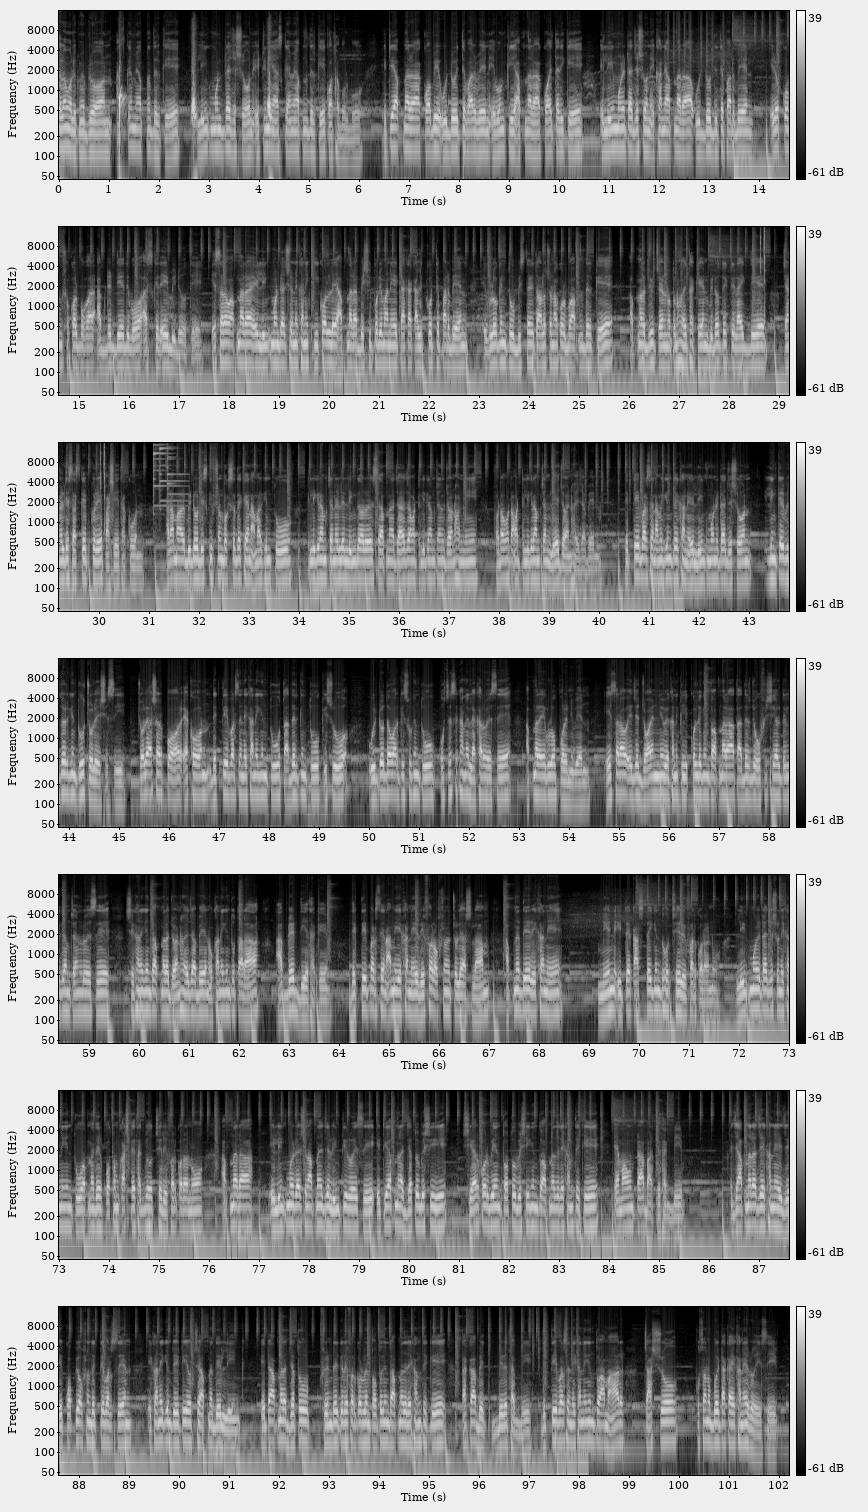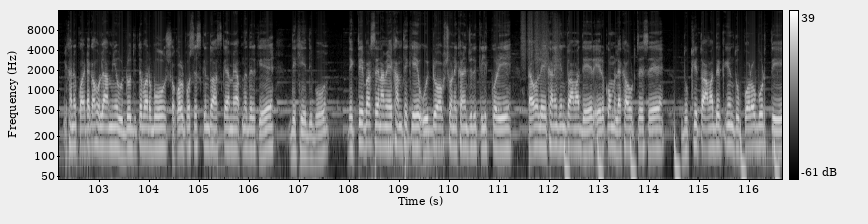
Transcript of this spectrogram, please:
আসসালামু আলাইকুম এভরিওয়ান। আজকে আমি আপনাদেরকে লিঙ্ক মনিটাইজেশন এটি নিয়ে আজকে আমি আপনাদেরকে কথা বলব। এটি আপনারা কবে উইড্রো দিতে পারবেন এবং কি আপনারা কয় তারিখে এই লিঙ্ক মনিটাইজেশন এখানে আপনারা উইড্রো দিতে পারবেন, এরকম সকল প্রকার আপডেট দিয়ে দিব আজকের এই ভিডিওতে। এছাড়াও আপনারা এই লিঙ্ক মনিটাইজেশন এখানে কি করলে আপনারা বেশি পরিমাণে টাকা কালেক্ট করতে পারবেন, এগুলো কিন্তু বিস্তারিত আলোচনা করব আপনাদেরকে। আপনারা যদি চ্যানেল নতুন হয়ে থাকেন, ভিডিওতে একটি লাইক দিয়ে চ্যানেলটি সাবস্ক্রাইব করে পাশেই থাকুন। আর আমার ভিডিও ডিসক্রিপশন বক্সে দেখেন, আমার কিন্তু টেলিগ্রাম চ্যানেলের লিঙ্ক দেওয়া রয়েছে। আপনারা যারা যারা আমার টেলিগ্রাম চ্যানেল জয়েন হননি, ফটাফট আমার টেলিগ্রাম চ্যানেলে জয়েন হয়ে যাবেন। দেখতেই পারছেন, আমি কিন্তু এখানে লিঙ্ক মনিটাইজেশন লিঙ্কের ভিতরে কিন্তু চলে এসেছি। চলে আসার পর এখন দেখতেই পারছেন, এখানে কিন্তু তাদের কিন্তু কিছু উইড্রো দেওয়ার কিছু কিন্তু প্রসেস এখানে লেখা রয়েছে। আপনারা এগুলো পড়ে নেবেন। এছাড়াও এই যে জয়েন নিউ এখানে ক্লিক করলে কিন্তু আপনারা তাদের যে অফিসিয়াল টেলিগ্রাম চ্যানেল রয়েছে, সেখানে কিন্তু আপনারা জয়েন হয়ে যাবেন। ওখানে কিন্তু তারা আপডেট দিয়ে থাকে। দেখতেই পারছেন, আমি এখানে রেফার অপশনে চলে আসলাম। আপনাদের এখানে মেন এটা কাজটাই কিন্তু হচ্ছে রেফার করানো। লিঙ্ক মনিটাইজেশন এখানে কিন্তু আপনাদের প্রথম কাজটাই থাকবে হচ্ছে রেফার করানো। আপনারা এই লিঙ্ক মনিটাইজেশন আপনাদের যে লিঙ্কটি রয়েছে, এটি আপনারা যত বেশি শেয়ার করবেন, তত বেশি কিন্তু আপনাদের এখান থেকে অ্যামাউন্টটা বাড়তে থাকবে। যে আপনারা যে এখানে যে কপি অপশন দেখতে পারছেন, এখানে কিন্তু এটি হচ্ছে আপনাদের লিঙ্ক এটা আপনারা যত ফ্রেন্ডদেরকে রেফার করবেন, তত কিন্তু আপনাদের এখান থেকে টাকা বেড়ে থাকবে। দেখতেই পারছেন, এখানে কিন্তু আমার চারশো পঁচানব্বই টাকা এখানে রয়েছে। এখানে কয় টাকা হলে আমি উইড্রো দিতে পারব? সকল প্রসেস কিন্তু আজকে আমি আপনাদেরকে দেখিয়ে দিব। দেখতেই পাচ্ছেন আমি এখান থেকে উইড্রো অপশন এখানে যদি ক্লিক করি, তাহলে এখানে কিন্তু আমাদের এরকম লেখা উঠতেছে। দুঃখিত, আমাদেরকে কিন্তু পরবর্তী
